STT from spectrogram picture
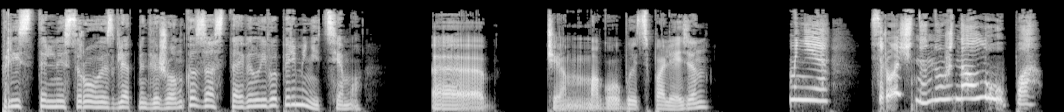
Пристальный суровый взгляд медвежонка заставил его переменить тему. «Э, чем могу быть полезен?» «Мне срочно нужна лупа», —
